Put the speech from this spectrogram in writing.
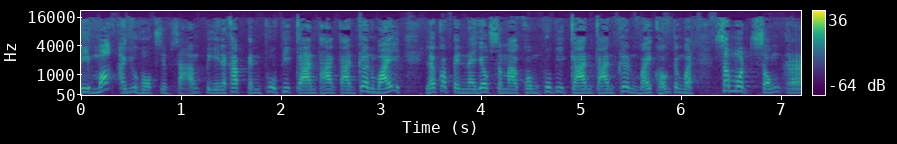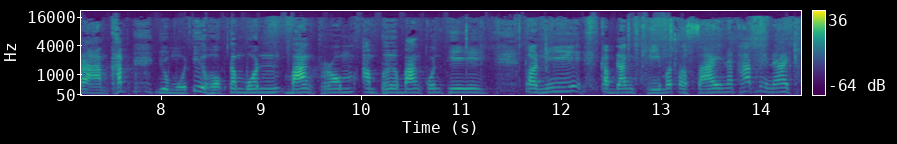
ลีเมาะอายุ 63 ปีนะครับเป็นผู้พิการทางการเคลื่อนไหวแล้วก็เป็นนายกสมาคมผู้พิการการเคลื่อนไหวของจังหวัดสมุทรสงครามครับ อยู่หมู่ที่ 6ตำบลบางพรมอำเภอบางคนที ตอนนี้กำลังขี่มอเตอร์ไซค์นะครับนี่นะโช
